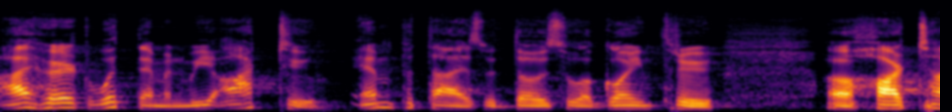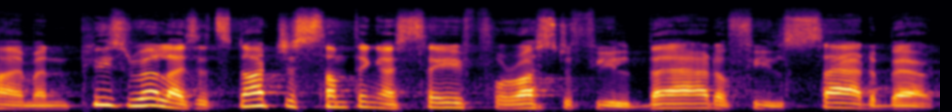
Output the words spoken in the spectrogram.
I hurt with them, and we ought to empathize with those who are going through a hard time. And please realize it's not just something I say for us to feel bad or feel sad about.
